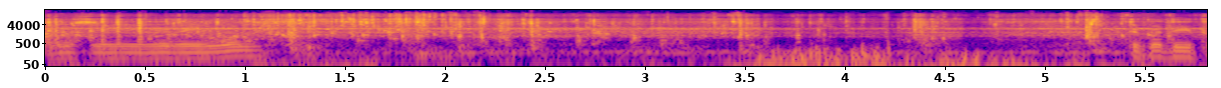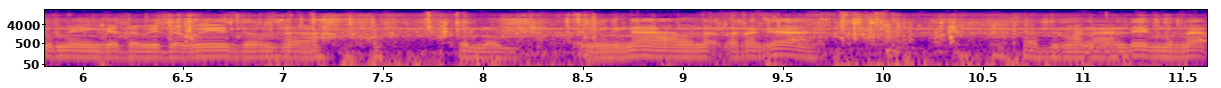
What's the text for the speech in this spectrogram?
Ano si Raymond? Ko dito may gadawi-dawi doon sa tulog. Kanina, wala talaga. Sabi malalim, wala.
